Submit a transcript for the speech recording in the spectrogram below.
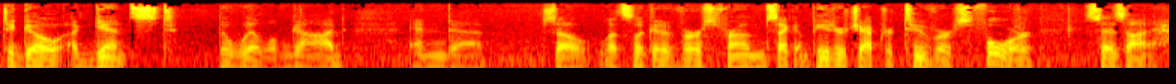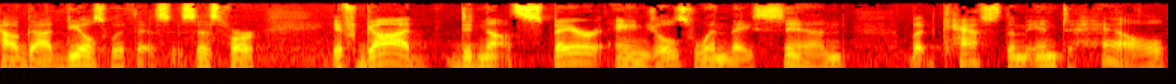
to go against the will of God. And uh, so let's look at a verse from 2 Peter chapter 2 verse 4 says how God deals with this. It says for if God did not spare angels when they sinned, but cast them into hell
